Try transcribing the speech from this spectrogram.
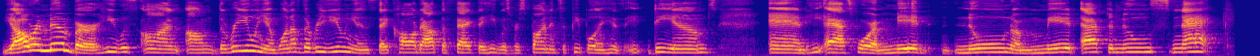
y'all remember he was on um, the reunion, one of the reunions. They called out the fact that he was responding to people in his DMs and he asked for a mid noon or mid afternoon snack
